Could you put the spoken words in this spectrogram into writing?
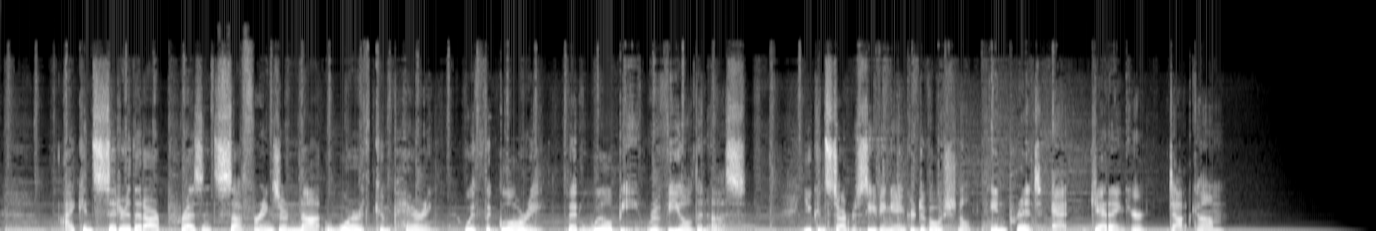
I consider that our present sufferings are not worth comparing with the glory that will be revealed in us. You can start receiving Anchor Devotional in print at getanchor.com.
